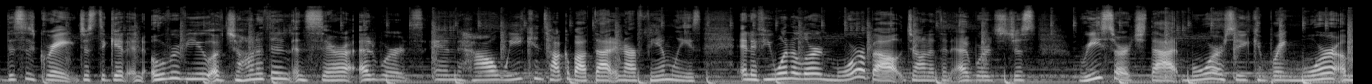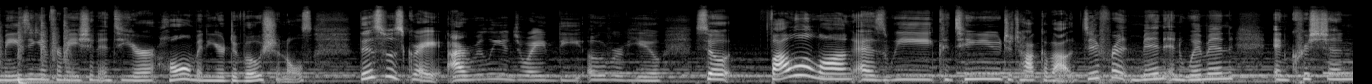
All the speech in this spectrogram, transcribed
this is great just to get an overview of Jonathan and Sarah Edwards and how we can talk about that in our families. And if you want to learn more about Jonathan Edwards, just research that more so you can bring more amazing information into your home and your devotionals. This was great. I really enjoyed the overview. So, follow along as we continue to talk about different men and women in Christian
